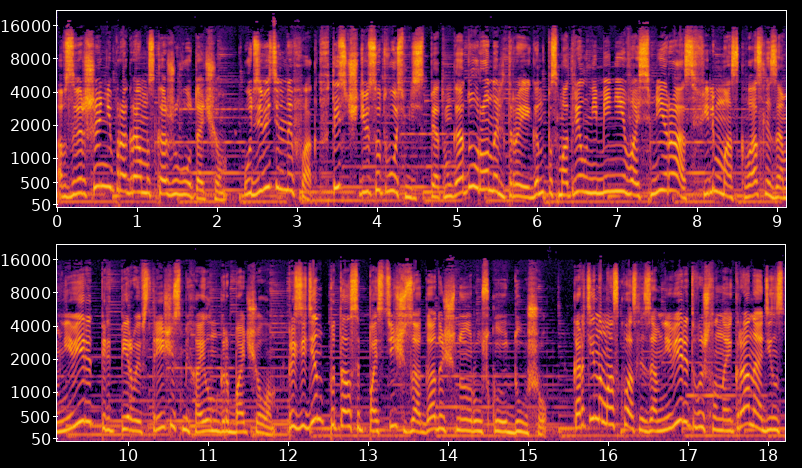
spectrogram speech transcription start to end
А в завершении программы скажу вот о чем. Удивительный факт. В 1985 году Рональд Рейган посмотрел не менее восьми раз фильм «Москва слезам не верит» перед первой встречей с Михаилом Горбачевым. Президент пытался постичь загадочную русскую душу. Картина «Москва слезам не верит» вышла на экраны 11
